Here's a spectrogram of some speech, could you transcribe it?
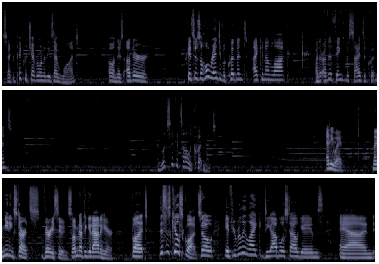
So I can pick whichever one of these I want. Oh, and there's other... Okay, so there's a whole range of equipment I can unlock. Are there other things besides equipment? It looks like it's all equipment. Anyway, my meeting starts very soon, so I'm gonna have to get out of here. But this is Killsquad, so if you really like Diablo-style games and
